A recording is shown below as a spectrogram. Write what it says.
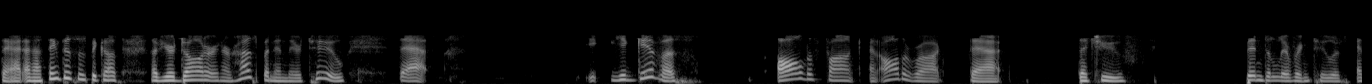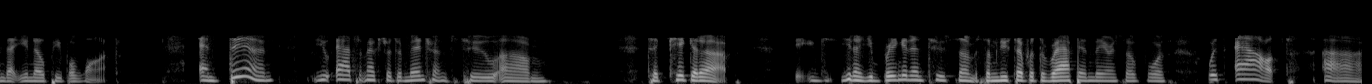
that, and I think this is because of your daughter and her husband in there too, that y- you give us all the funk and all the rock that that you've been delivering to us and that you know people want. And then you add some extra dimensions to um, to kick it up. You know, you bring it into some some new stuff with the rap in there and so forth without uh,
